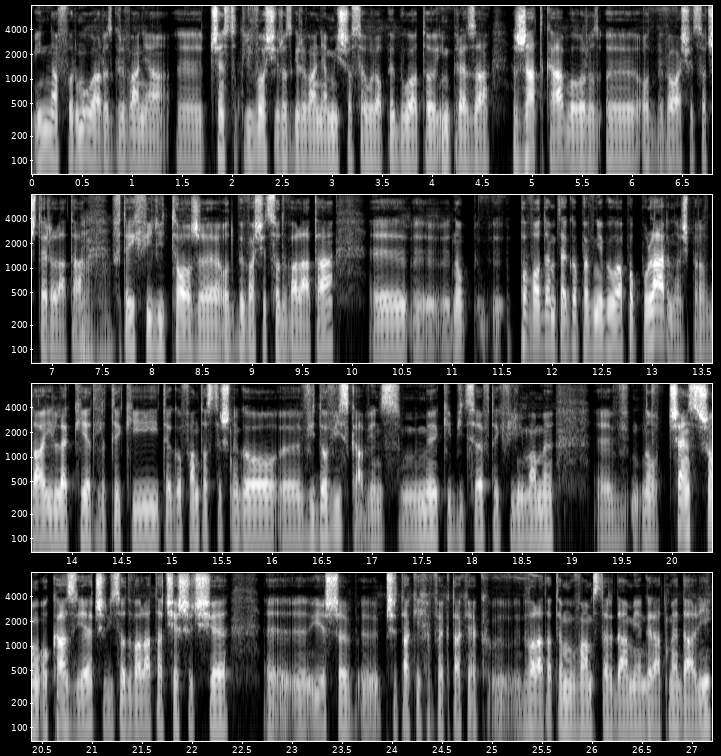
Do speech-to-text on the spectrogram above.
inna formuła rozgrywania, y, częstotliwości rozgrywania Mistrzostw Europy. Była to impreza rzadka, bo odbywała się co 4 lata. Mhm. W tej chwili to, że odbywa się co 2 lata, no, powodem tego pewnie była popularność, prawda, i lekkiej atletyki, i tego fantastycznego widowiska, więc my, kibice, w tej chwili mamy no, częstszą okazję, czyli co dwa lata cieszyć się jeszcze Y, przy takich efektach jak y, dwa lata temu w Amsterdamie, grad medali,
